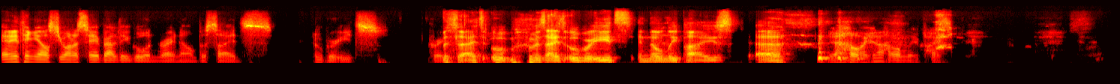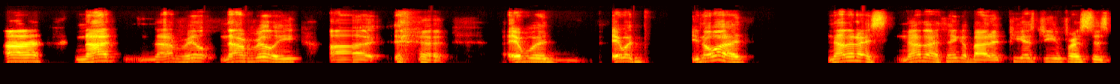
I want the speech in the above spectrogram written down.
Anything else you want to say about Ligue 1 right now besides Uber Eats? Great Besides, company. U- besides Uber Eats and only pies, uh, yeah, oh yeah, only pies. uh, not not real, not really. Uh, it would, it would. You know what? Now that I now that I think about it, PSG versus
